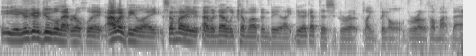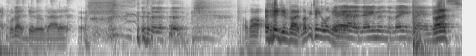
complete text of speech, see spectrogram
yeah, you're gonna Google that real quick. I would be like, somebody I would know would come up and be like, dude, I got this growth, like big old growth on my back. What do I do about it? well, and they'd be like, let me take a look at it. Yeah, Naaman the main man. That's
